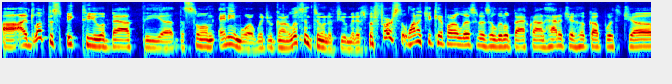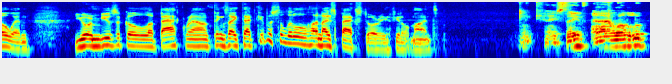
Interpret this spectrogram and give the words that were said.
uh, I'd love to speak to you about the uh, the song "Anymore," which we're going to listen to in a few minutes. But first, why don't you give our listeners a little background? How did you hook up with Joe and your musical uh, background, things like that? Give us a little a nice backstory, if you don't mind. Okay, Steve. Uh, well, look.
